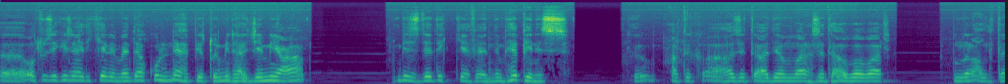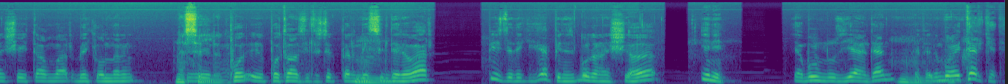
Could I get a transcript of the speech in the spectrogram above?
e, 32. ayet-i kerimede kul nehbitu minha cemi'a Biz dedik ki efendim hepiniz artık Hazreti Adem var, Hazreti Havva var. Bunları aldatan şeytan var. Belki onların Nesilleri. e, po, e, potansiyel çıktıkları Hmm. nesilleri var. Biz dedik ki hepiniz buradan aşağı inin. Ya bulunduğunuz yerden Hmm. efendim burayı terk edin.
